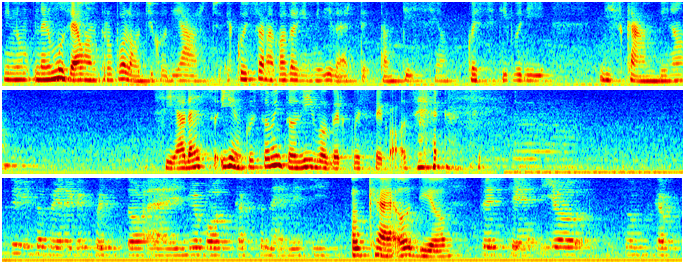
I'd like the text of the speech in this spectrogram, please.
un, nel Museo Antropologico di Arce e questa è una cosa che mi diverte tantissimo, questi tipi di, di scambi, no? Sì, adesso io in questo momento vivo per queste cose. sì devi sapere che questo è il mio podcast Nemesi. Ok, oddio. Perché io sono scappata,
